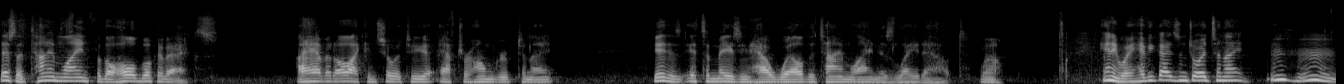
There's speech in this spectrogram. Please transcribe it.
There's a timeline for the whole book of Acts. I have it all. I can show it to you after home group tonight. It is, it's amazing how well the timeline is laid out. Wow. Anyway, have you guys enjoyed tonight? Mm-hmm.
